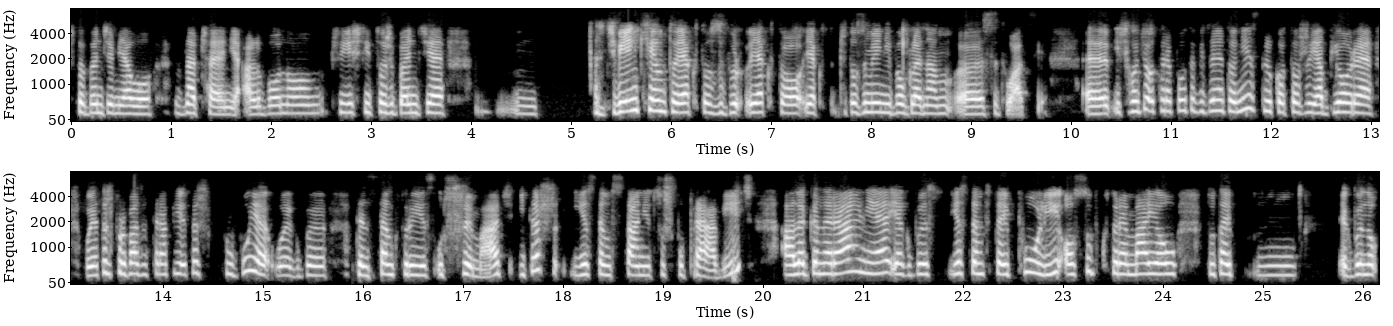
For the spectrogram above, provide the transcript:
czy to będzie miało znaczenie, albo no, czy jeśli coś będzie mm, z dźwiękiem, to jak to, jak to, jak, czy to zmieni w ogóle nam e, sytuację. E, jeśli chodzi o terapeutę widzenia, to nie jest tylko to, że ja biorę, bo ja też prowadzę terapię, też próbuję jakby ten stan, który jest utrzymać i też jestem w stanie coś poprawić, ale generalnie jakby jestem w tej puli osób, które mają tutaj mm, jakby no,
